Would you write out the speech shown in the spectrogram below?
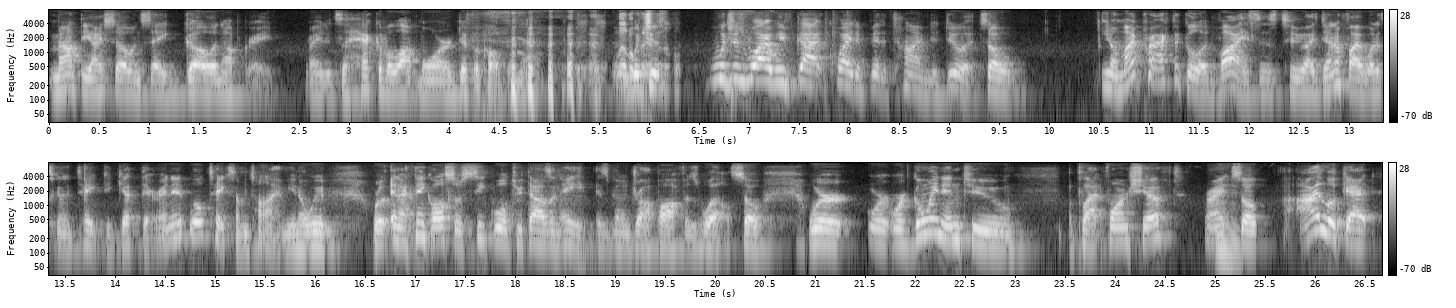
mount the ISO and say go and upgrade. Right? It's a heck of a lot more difficult than that. which bit. is which is why we've got quite a bit of time to do it. So, you know, my practical advice is to identify what it's going to take to get there, and it will take some time. You know, we, we're, and I think also SQL 2008 is going to drop off as well. So, we're we're we're going into a platform shift, right? Mm-hmm. So, I look at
